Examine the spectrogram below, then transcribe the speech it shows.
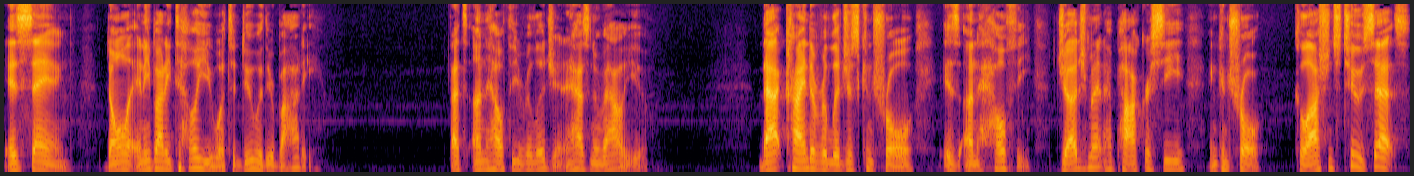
is saying, don't let anybody tell you what to do with your body. That's unhealthy religion. It has no value. That kind of religious control is unhealthy. Judgment, hypocrisy, and control. Colossians 2 says,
